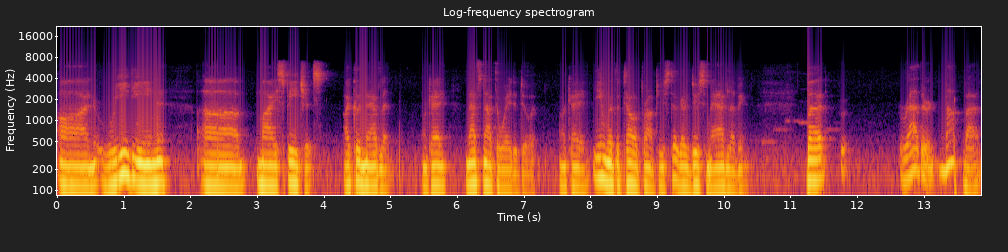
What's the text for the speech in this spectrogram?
on reading uh, my speeches. I couldn't ad lib, okay? And that's not the way to do it, okay? Even with the teleprompter, you still got to do some ad libbing. But rather, not but,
